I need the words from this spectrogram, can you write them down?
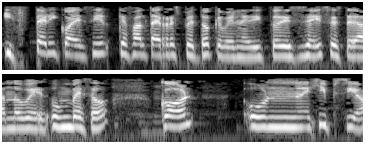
histérico a decir que falta de respeto que Benedicto XVI se esté dando be- un beso con un egipcio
